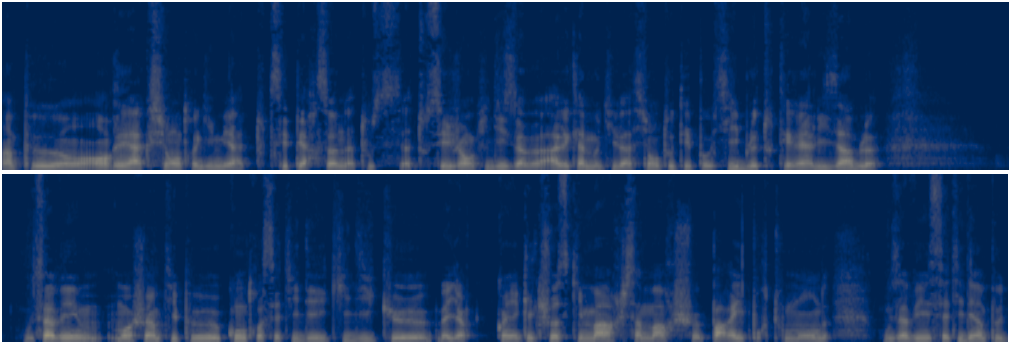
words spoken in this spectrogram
un peu en, réaction entre guillemets à toutes ces personnes, à tous, à tous ces gens qui disent avec la motivation tout est possible, tout est réalisable. Vous savez, moi je suis un petit peu contre cette idée qui dit que bah, quand il y a quelque chose qui marche, ça marche pareil pour tout le monde. Vous avez cette idée un peu,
